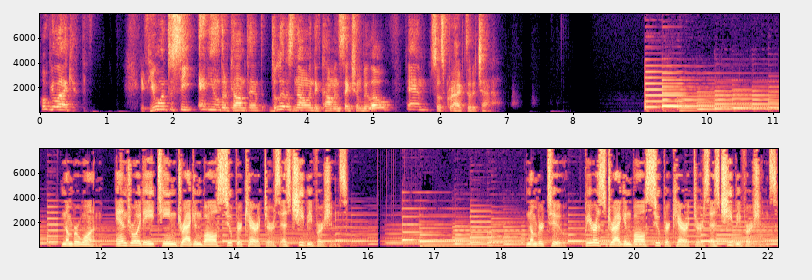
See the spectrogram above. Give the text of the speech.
Hope you like it. If you want to see any other content, do let us know in the comment section below and subscribe to the channel. Number 1. Android 18 Dragon Ball Super characters as chibi versions. Number 2. Beerus Dragon Ball Super characters as chibi versions.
